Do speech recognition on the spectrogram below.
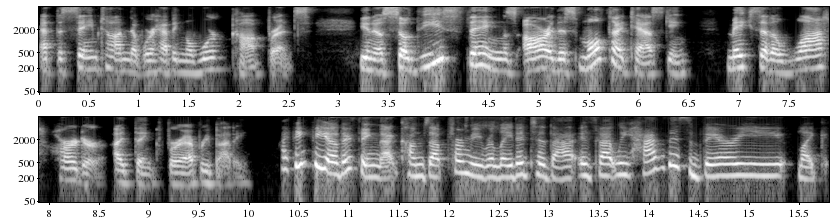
at the same time that we're having a work conference. You know, so these things are this multitasking makes it a lot harder, I think, for everybody. I think the other thing that comes up for me related to that is that we have this very like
